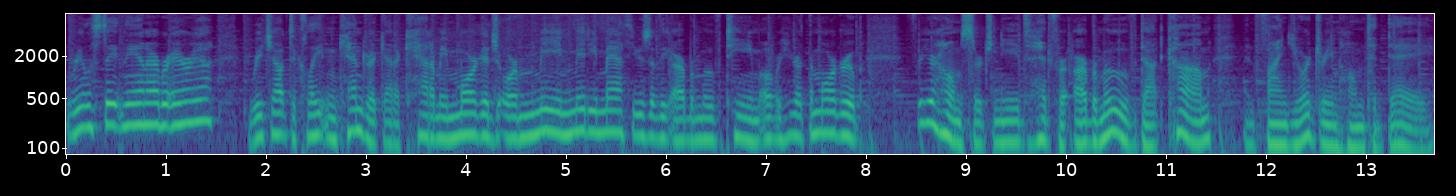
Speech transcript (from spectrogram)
real estate in the Ann Arbor area? Reach out to Clayton Kendrick at Academy Mortgage or me, Mitty Matthews of the Arbor Move team over here at the Moore Group. For your home search needs, head for arbormove.com and find your dream home today.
